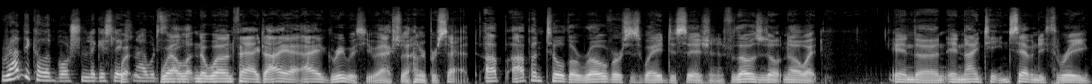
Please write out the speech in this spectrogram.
radical abortion legislation. I would say. well, no. Well, in fact, I I agree with you actually 100. percent Up up until the Roe versus Wade decision, and for those who don't know it, in the in 1973,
